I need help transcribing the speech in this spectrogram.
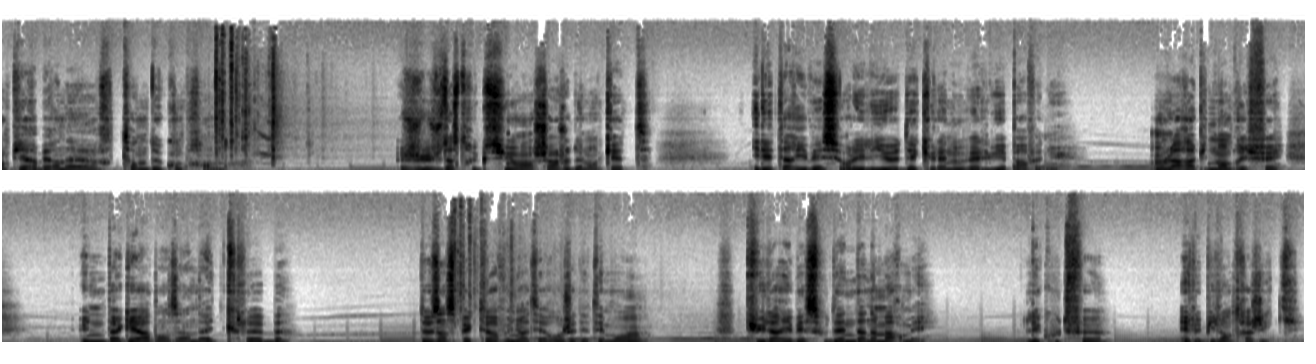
Jean-Pierre Bernard tente de comprendre. Juge d'instruction en charge de l'enquête, il est arrivé sur les lieux dès que la nouvelle lui est parvenue. On l'a rapidement briefé. Une bagarre dans un nightclub, deux inspecteurs venus interroger des témoins, puis l'arrivée soudaine d'un homme armé, les coups de feu et le bilan tragique.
